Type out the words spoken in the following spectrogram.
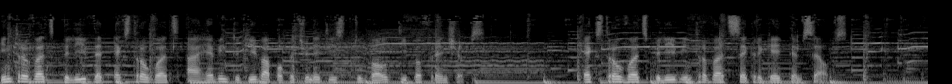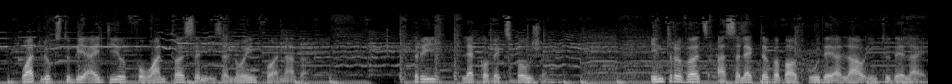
Introverts believe that extroverts are having to give up opportunities to build deeper friendships. Extroverts believe introverts segregate themselves. What looks to be ideal for one person is annoying for another. 3. Lack of exposure. Introverts are selective about who they allow into their life.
